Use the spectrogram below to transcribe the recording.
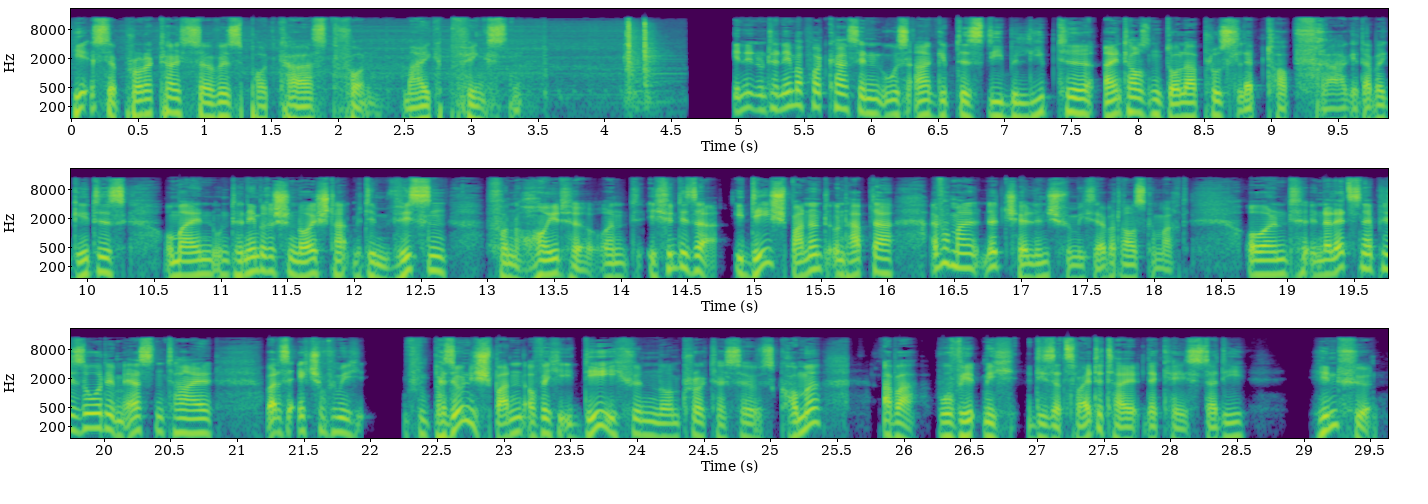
Hier ist der Productize Service Podcast von Mike Pfingsten. In den Unternehmerpodcasts in den USA gibt es die beliebte 1000 Dollar plus Laptop Frage. Dabei geht es um einen unternehmerischen Neustart mit dem Wissen von heute. Und ich finde diese Idee spannend und habe da einfach mal eine Challenge für mich selber draus gemacht. Und in der letzten Episode, im ersten Teil, war das echt schon für mich persönlich spannend, auf welche Idee ich für einen neuen Productize Service komme. Aber wo wird mich dieser zweite Teil der Case Study hinführen?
